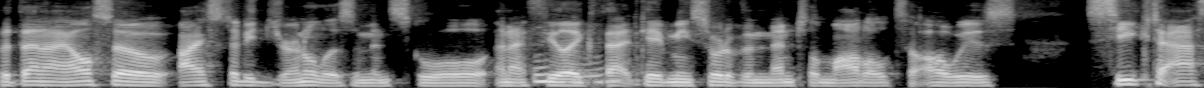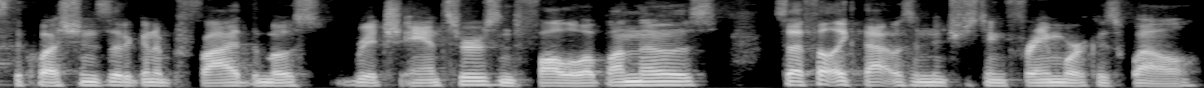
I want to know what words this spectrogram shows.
But then I also I studied journalism in school, and I feel mm-hmm. like that gave me sort of a mental model to always seek to ask the questions that are going to provide the most rich answers and follow up on those. So I felt like that was an interesting framework as well.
